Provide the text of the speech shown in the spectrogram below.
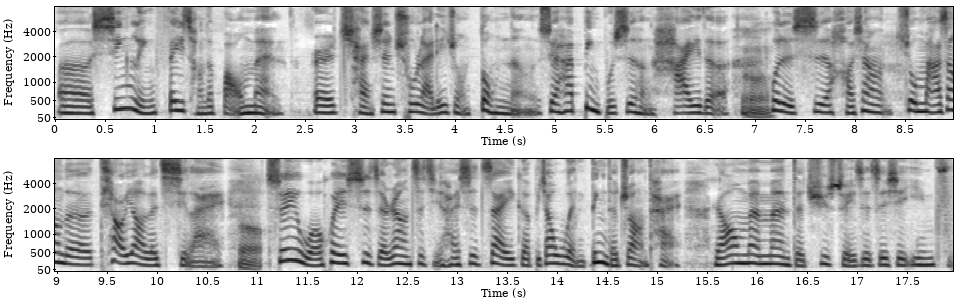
呃心灵非常的饱满。而产生出来的一种动能，所以它并不是很嗨的，嗯。或者是好像就马上的跳跃了起来，嗯。所以我会试着让自己还是在一个比较稳定的状态，然后慢慢的去随着这些音符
